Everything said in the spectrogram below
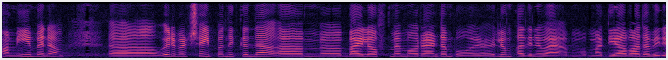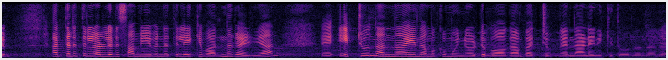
സമീപനം ഒരുപക്ഷെ ഇപ്പം നിൽക്കുന്ന ബൈൽ ഓഫ് മെമ്മോറാണ്ടം പോലും അതിന് മതിയാവാതെ വരും. അത്തരത്തിലുള്ളൊരു സമീപനത്തിലേക്ക് വന്നു കഴിഞ്ഞാൽ ഏറ്റവും നന്നായി നമുക്ക് മുന്നോട്ട് പോകാൻ പറ്റും എന്നാണ് എനിക്ക് തോന്നുന്നത്.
